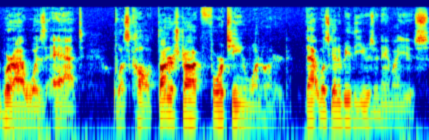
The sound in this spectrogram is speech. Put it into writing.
where I was at was called Thunderstruck 14100. That was going to be the username I use.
